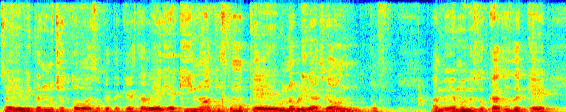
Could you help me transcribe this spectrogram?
Sí. Eh, evitan mucho todo eso que te quedes tarde. Y aquí no, aquí es como que una obligación. Pues, a mí- hemos visto casos de que,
